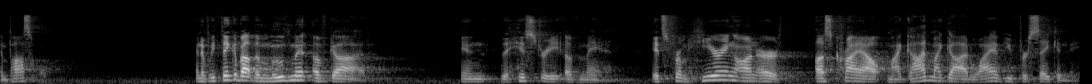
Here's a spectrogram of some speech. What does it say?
impossible. And if we think about the movement of God in the history of man, it's from hearing on earth us cry out, My God, my God, why have you forsaken me?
